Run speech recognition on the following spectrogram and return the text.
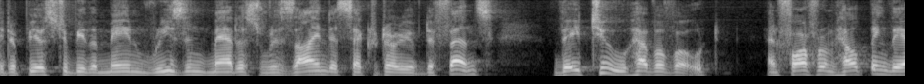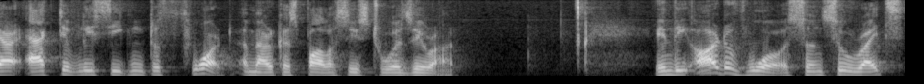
it appears to be the main reason Mattis resigned as Secretary of Defense, they too have a vote. And far from helping, they are actively seeking to thwart America's policies towards Iran. In The Art of War, Sun Tzu writes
